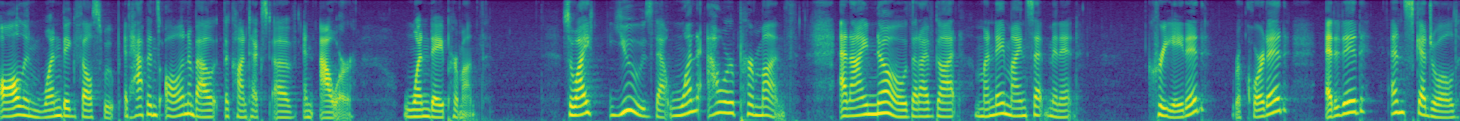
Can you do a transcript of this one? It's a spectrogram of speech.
all in one big fell swoop. It happens all in about the context of an hour, one day per month. So I use that one hour per month, and I know that I've got Monday Mindset Minute created, recorded, edited, and scheduled,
